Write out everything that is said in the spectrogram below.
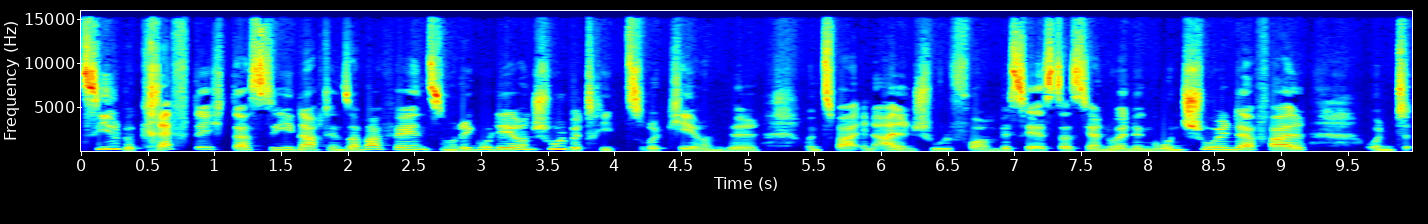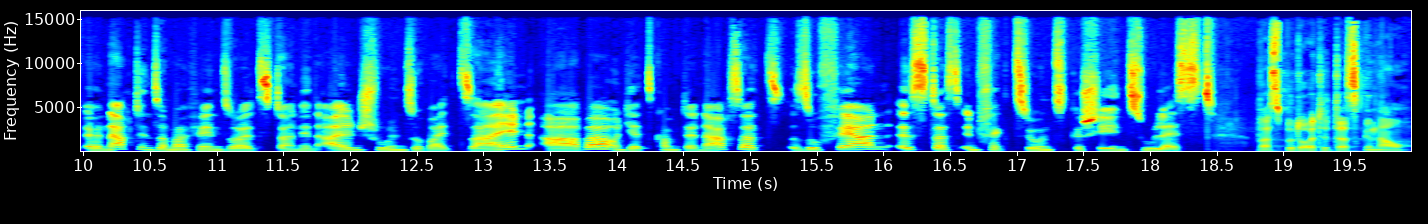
Ziel bekräftigt, dass sie nach den Sommerferien zum regulären Schulbetrieb zurückkehren will. Und zwar in allen Schulformen. Bisher ist das ja nur in den Grundschulen der Fall. Und äh, nach den Sommerferien soll es dann in allen Schulen soweit sein. Aber, und jetzt kommt der Nachsatz, sofern es das Infektionsgeschehen zulässt. Was bedeutet das genau?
